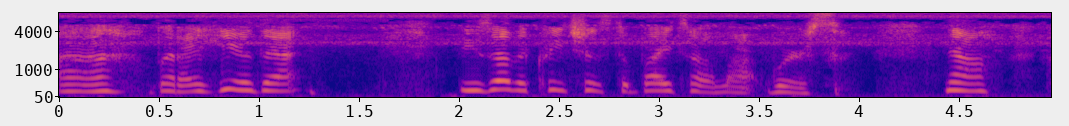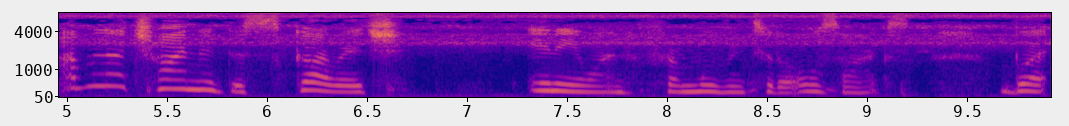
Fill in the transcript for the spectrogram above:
uh, but I hear that these other creatures, the bites are a lot worse. Now, I'm not trying to discourage anyone from moving to the Ozarks, but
